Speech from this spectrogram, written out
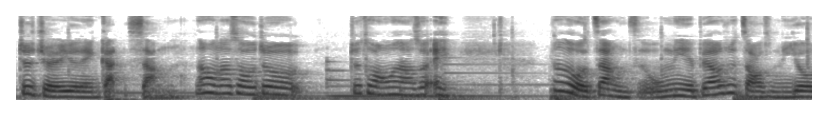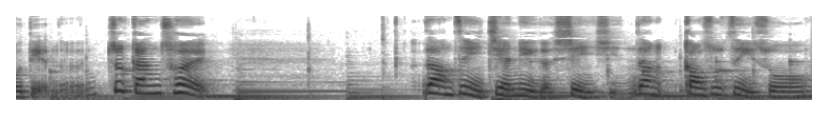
就觉得有点感伤。那我那时候就就突然问他说：“哎，那如果这样子，我们也不要去找什么优点了，就干脆让自己建立一个信心，让告诉自己说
